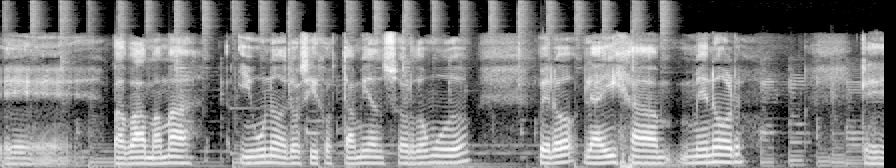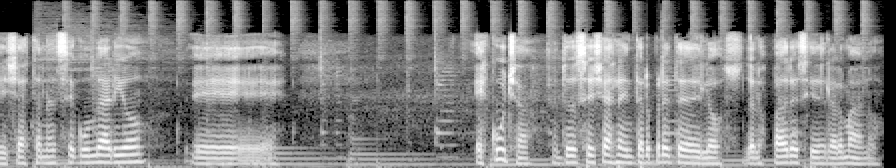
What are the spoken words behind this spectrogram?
eh, papá, mamá y uno de los hijos también sordomudo, pero la hija menor que ya está en el secundario, eh, escucha. Entonces ella es la intérprete de los, de los padres y del hermano.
